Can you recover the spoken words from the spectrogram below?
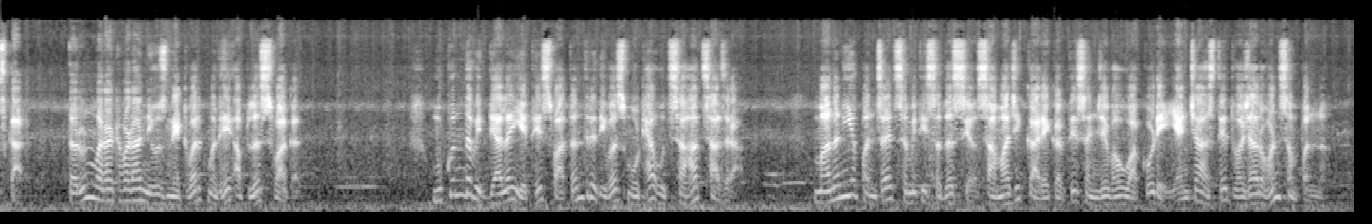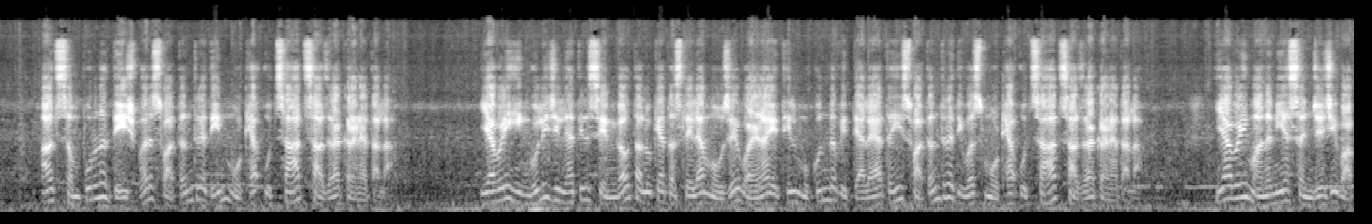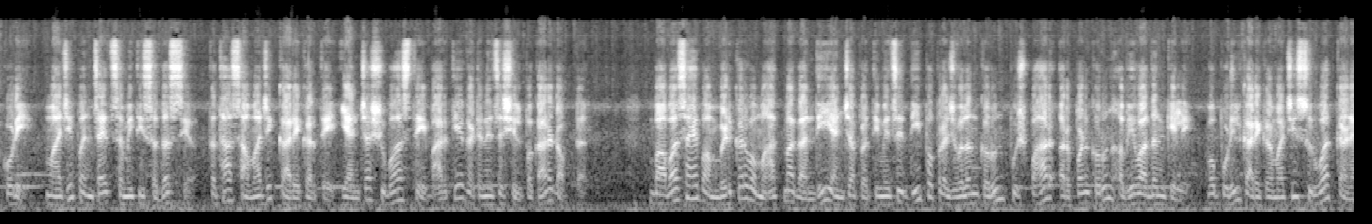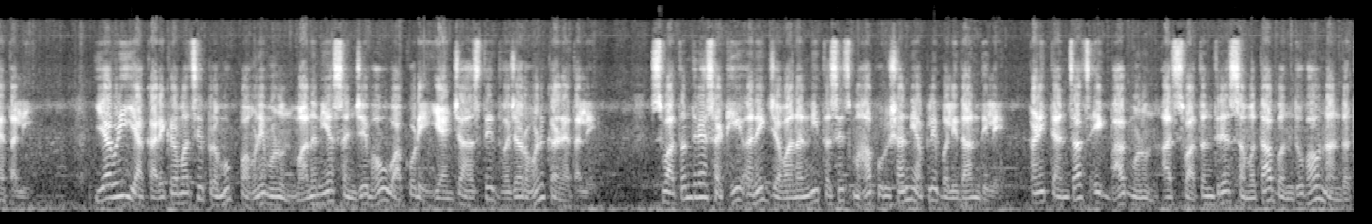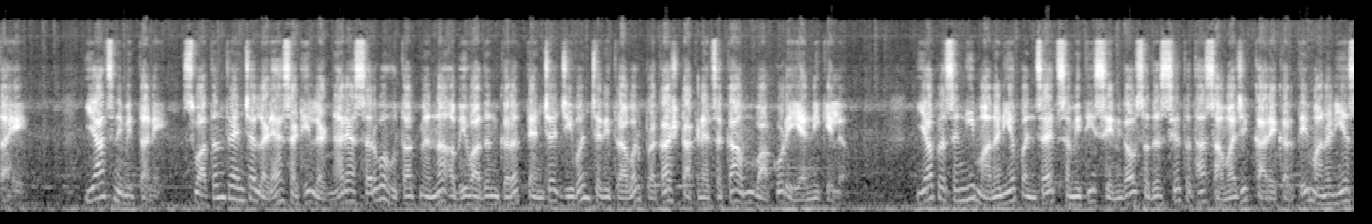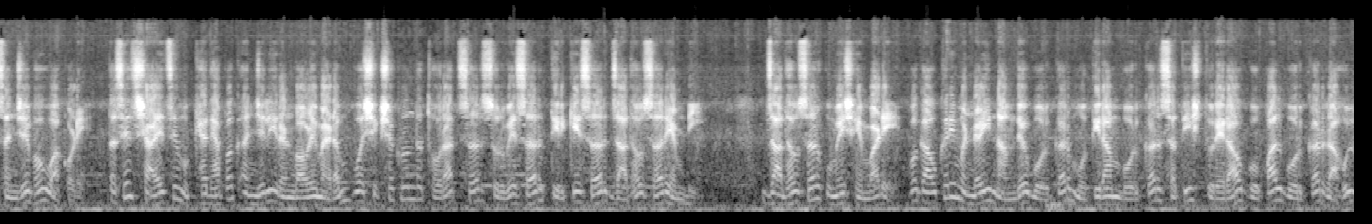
नमस्कार. तरुण मराठवाडा न्यूज नेटवर्कमध्ये आपलं स्वागत. मुकुंद विद्यालय येथे स्वातंत्र्य दिवस मोठ्या उत्साहात साजरा. माननीय पंचायत समिती सदस्य सामाजिक कार्यकर्ते संजय भाऊ वाकोडे यांच्या हस्ते ध्वजारोहण संपन्न. आज संपूर्ण देशभर स्वातंत्र्य दिन मोठ्या उत्साहात साजरा करण्यात आला. यावेळी हिंगोली जिल्ह्यातील सेनगाव तालुक्यात असलेल्या मौजे वळणा येथील मुकुंद विद्यालयातही स्वातंत्र्य दिवस मोठ्या उत्साहात साजरा करण्यात आला. यावेळी माननीय संजयजी वाकोडे माजी पंचायत समिती सदस्य तथा सामाजिक कार्यकर्ते यांच्या शुभ हस्ते भारतीय घटनेचे शिल्पकार डॉक्टर बाबासाहेब आंबेडकर व महात्मा गांधी यांच्या प्रतिमेचे दीप प्रज्वलन करून पुष्पहार अर्पण करून अभिवादन केले व पुढील कार्यक्रमाची सुरुवात करण्यात आली. यावेळी या कार्यक्रमाचे प्रमुख पाहुणे म्हणून माननीय संजय भाऊ वाकोडे यांच्या हस्ते ध्वजारोहण करण्यात आले. स्वातंत्र्यासाठी अनेक जवानांनी तसेच महापुरुषांनी आपले बलिदान दिले आणि त्यांचाच एक भाग म्हणून आज स्वातंत्र्य समता बंधुभाव नांदत आहे. याच निमित्ताने स्वातंत्र्यांच्या लढ्यासाठी लढणाऱ्या सर्व हुतात्म्यांना अभिवादन करत त्यांच्या जीवन चरित्रावर प्रकाश टाकण्याचं काम वाकोडे यांनी केलं. या प्रसंगी माननीय पंचायत समिती सेनगाव सदस्य तथा सामाजिक कार्यकर्ते माननीय संजय भाऊ वाकोडे तसेच शाळेचे मुख्याध्यापक अंजली रणबावळे मॅडम व शिक्षकवृंद Thorat sir Surve sir Tirke sir Jadhav sir M D Jadhav sir Umesh Hembade व गावकरी मंडळी नामदेव बोरकर मोतीराम बोरकर सतीश तुरेराव गोपाल बोरकर राहुल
